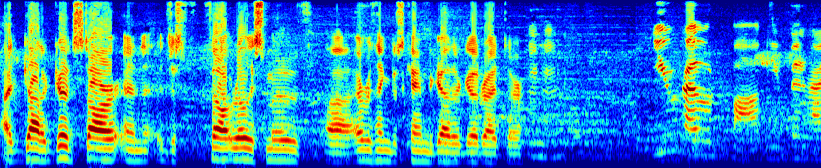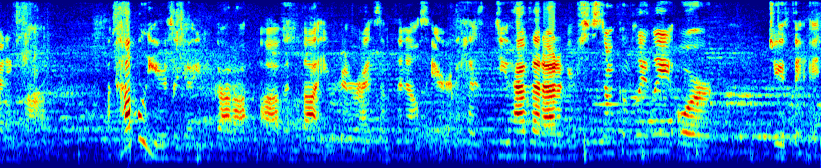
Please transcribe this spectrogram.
I got a good start, and it just felt really smooth. Uh, everything just came together good right there. You rode Bob. You've been riding Bob. A couple years ago, you got off Bob and thought you were going to ride something else here. Has, do you have that out of your system completely, or do you think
